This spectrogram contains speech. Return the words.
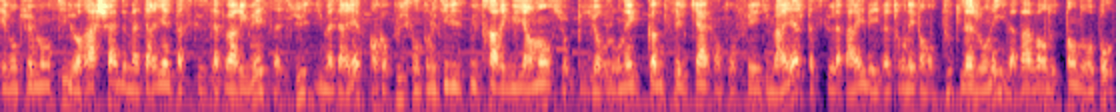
éventuellement aussi le rachat de matériel parce que ça peut arriver, ça s'use du matériel, encore plus quand on l'utilise ultra régulièrement sur plusieurs journées comme c'est le cas quand on fait du mariage parce que l'appareil bah, il va tourner pendant toute la journée, il va pas avoir de temps de repos,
